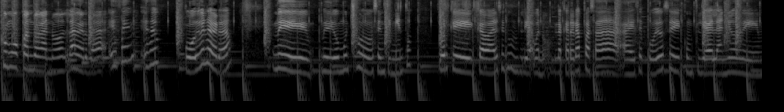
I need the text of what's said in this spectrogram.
como cuando ganó, la verdad, ese, ese podio, la verdad, me, me dio mucho sentimiento porque cabal se cumplía, bueno, la carrera pasada a ese podio se cumplía el año de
